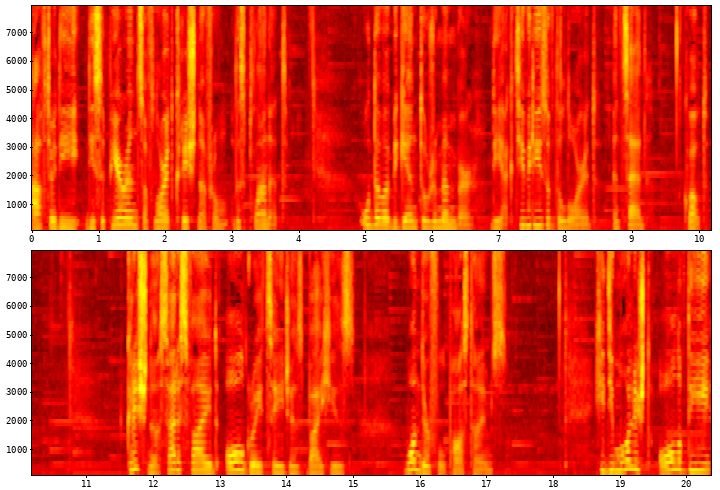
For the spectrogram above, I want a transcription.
After the disappearance of Lord Krishna from this planet, Uddhava began to remember the activities of the Lord and said, Quote Krishna satisfied all great sages by his wonderful pastimes. He demolished all of the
